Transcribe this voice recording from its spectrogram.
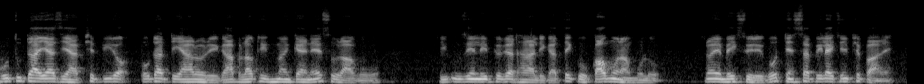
ဘုသူတ္တရစရာဖြစ်ပြီးတော့ဗုဒ္ဓတရားတော်တွေကဘယ်လောက်ထိမှန်ကန်လဲဆိုတာကိုဒီဥစဉ်လေးပြပြထားတာလေးကတိတ်ကိုကောင်းမွန်အောင်မို့လို့ကျွန်တော်ရဲ့မိတ်ဆွေတွေကိုတင်ဆက်ပေးလိုက်ခြင်းဖြစ်ပါတယ်ဗီ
